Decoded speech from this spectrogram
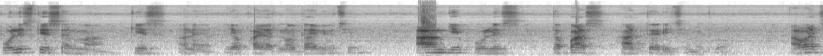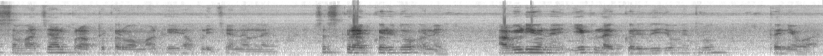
પોલીસ સ્ટેશનમાં કેસ અને એફઆઈઆર નોંધાવ્યો છે. આ અંગે પોલીસ તપાસ હાથ ધરી છે, મિત્રો. આવા જ સમાચાર પ્રાપ્ત કરવા માટે આપણી ચેનલને સબસ્ક્રાઈબ કરી દો અને આ વિડીયોને એક લાઈક કરી દેજો, મિત્રો. ધન્યવાદ.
